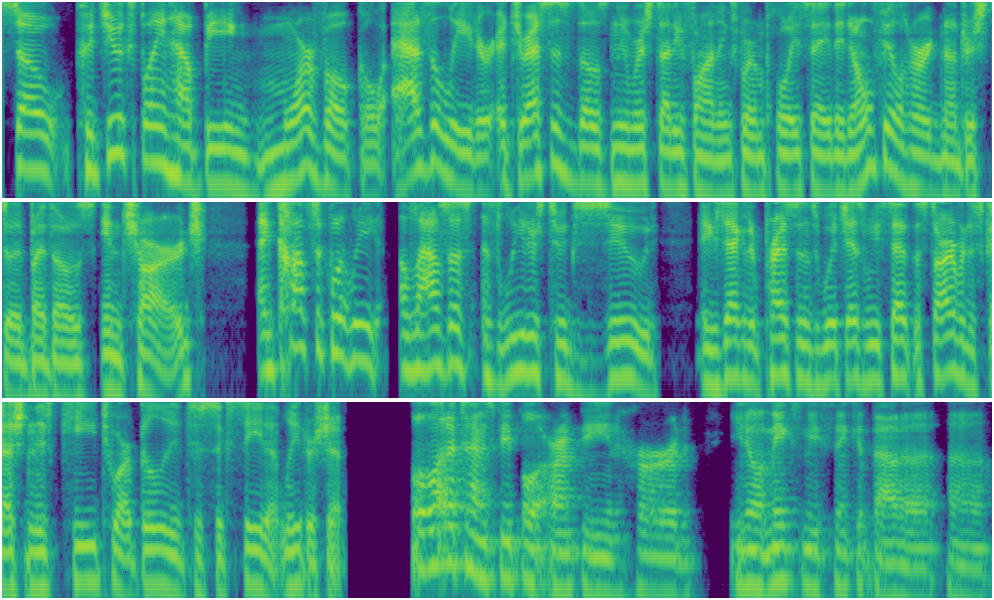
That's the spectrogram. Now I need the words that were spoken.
So, could you explain how being more vocal as a leader addresses those numerous study findings where employees say they don't feel heard and understood by those in charge? and consequently allows us as leaders to exude executive presence, which, as we said at the start of our discussion, is key to our ability to succeed at leadership. Well, a lot of times people aren't being heard. You know, it makes me think about a, a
